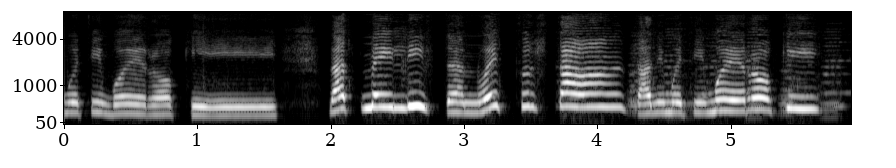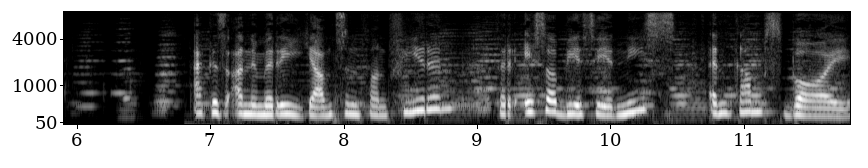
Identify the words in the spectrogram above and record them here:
moet jy mooi rokkie. Laat my liefde nooit verstaan, dan moet jy mooi rokkie. Ek is Anne Marie Jansen van Vuren vir SABC nuus in Camps Bay.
